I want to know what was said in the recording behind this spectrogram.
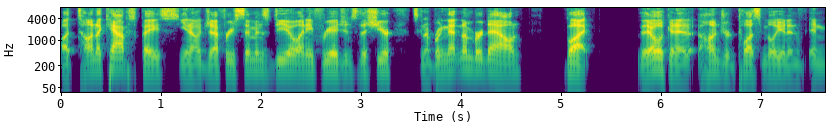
a ton of cap space you know jeffrey simmons deal any free agents this year it's going to bring that number down but they're looking at 100 plus million in, in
